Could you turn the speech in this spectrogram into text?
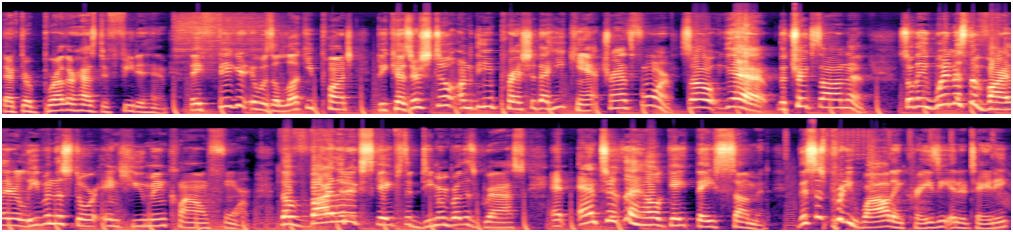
that their brother has defeated him. They figured it was a lucky punch because they're still under the impression that he can't transform. So yeah, the trick's on them. So they witness the Violator leaving the store in human clown form. The Violator escapes the Demon Brothers' grasp and enters the Hell Gate they summoned. This is pretty wild and crazy entertaining.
